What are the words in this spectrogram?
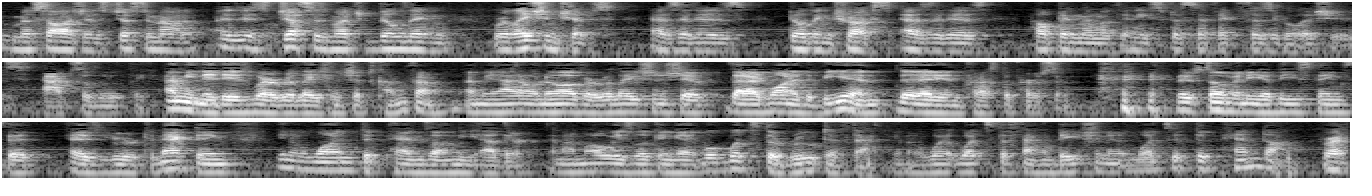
massage is just amount of, is just as much building relationships as it is building trust as it is helping them with any specific physical issues. Absolutely. I mean, it is where relationships come from. I mean, I don't know of a relationship that I wanted to be in that I didn't trust the person. There's so many of these things that as you're connecting, you know, one depends on the other. And I'm always looking at, well, what's the root of that? You know, what, what's the foundation and what's it depend on? Right.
